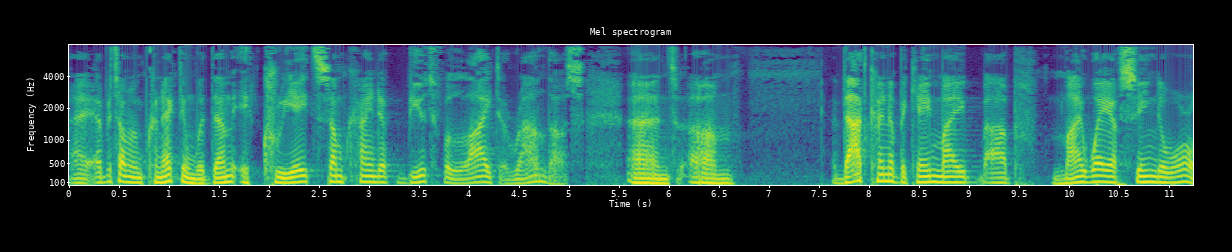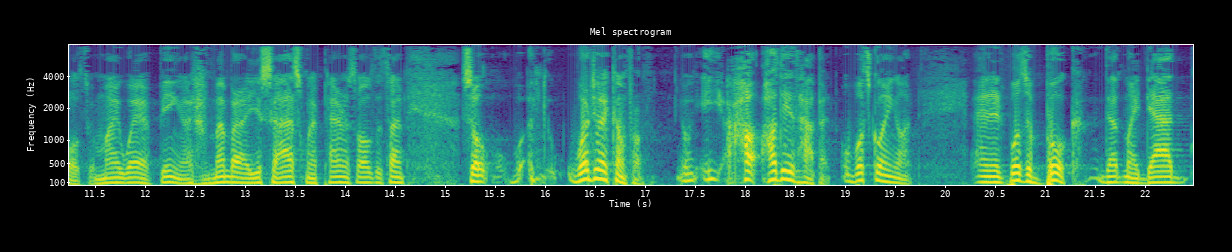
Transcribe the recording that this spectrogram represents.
Uh, every time I'm connecting with them, it creates some kind of beautiful light around us. And, um, that kind of became my, uh, my way of seeing the world, my way of being. I remember I used to ask my parents all the time, so wh- where do I come from? How, how did it happen? What's going on? And it was a book that my dad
